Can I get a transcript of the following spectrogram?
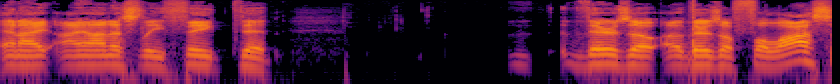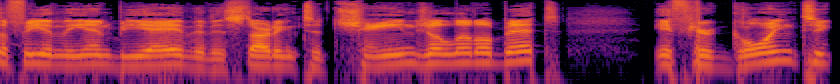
And I, I honestly think that there's a there's a philosophy in the NBA that is starting to change a little bit. If you're going to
